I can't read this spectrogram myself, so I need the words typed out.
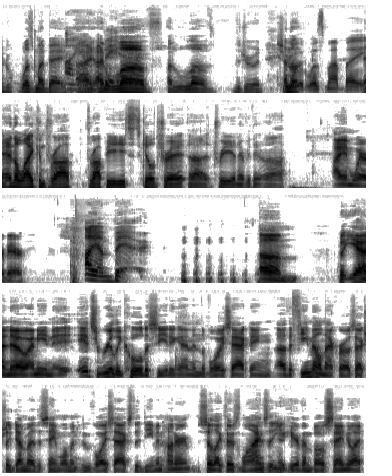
Druid was my bay. I I, I, bay. love I love the Druid and the was my babe. and the lycanthropy skill tree uh, tree and everything. Uh, I am Werebear. I am Bear. Um, but yeah, no, I mean it, it's really cool to see it again in the voice acting. Uh, the female Necro is actually done by the same woman who voice acts the Demon Hunter. So like, there's lines that you hear them both say, and you're like,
